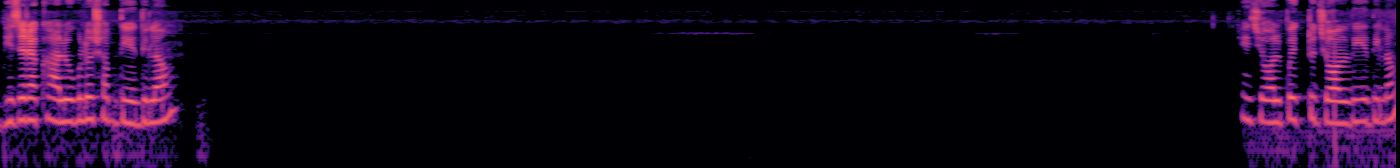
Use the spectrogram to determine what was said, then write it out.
ভেজে রাখা আলুগুলো সব দিয়ে দিলাম। এই যে অল্প একটু জল দিয়ে দিলাম।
